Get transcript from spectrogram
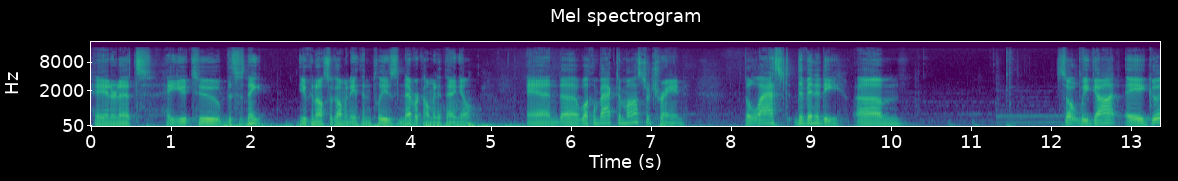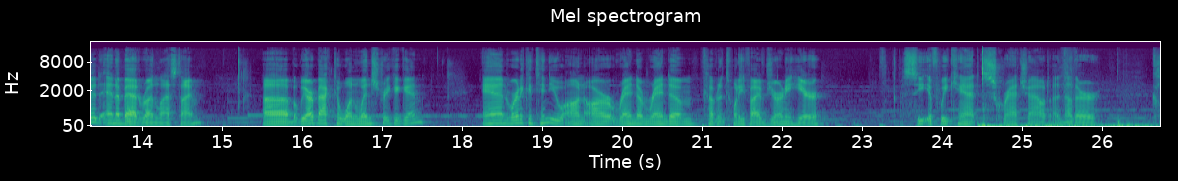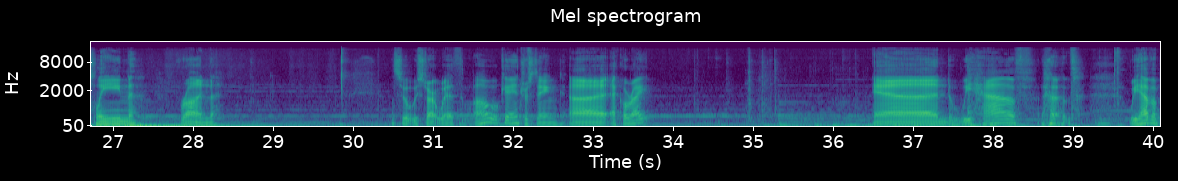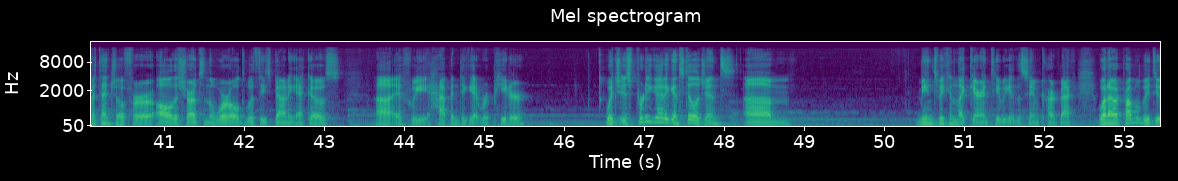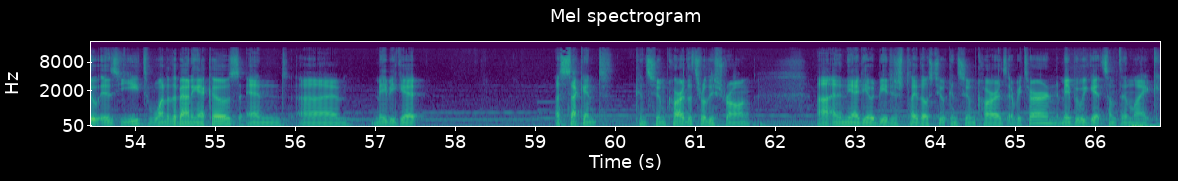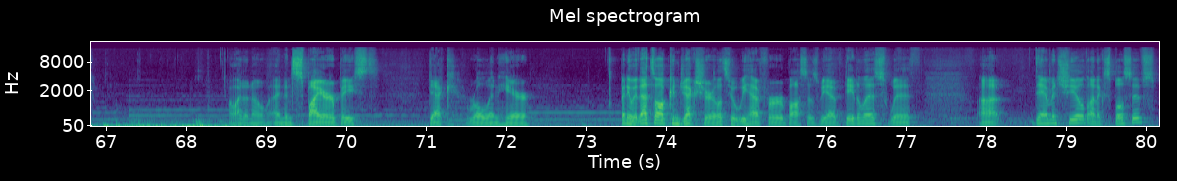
Hey Internet, hey YouTube, this is Nate. You can also call me Nathan, please never call me Nathaniel. And uh, welcome back to Monster Train, the last divinity. Um, so we got a good and a bad run last time, uh, but we are back to one win streak again. And we're going to continue on our random, random Covenant 25 journey here. See if we can't scratch out another clean run. Let's see what we start with. Oh, okay, interesting. Uh, Echowright. And we have we have a potential for all the shards in the world with these bounding echoes. Uh, if we happen to get repeater, which is pretty good against Diligence. Um, means we can like guarantee we get the same card back. What I would probably do is yeet one of the bounding echoes and uh, maybe get a second consume card that's really strong. Uh, and then the idea would be to just play those two consume cards every turn. Maybe we get something like, oh, I don't know, an inspire based deck roll in here. But anyway, that's all conjecture. Let's see what we have for bosses. We have Daedalus with uh, damage shield on explosives.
